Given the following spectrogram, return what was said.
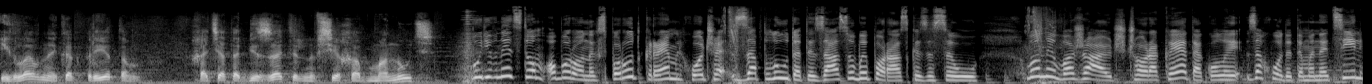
И главное, как при этом хотят обязательно всех обмануть. Будівництвом оборонних споруд Кремль хоче заплутати засоби поразки ЗСУ. Вони вважають, що ракета, коли заходитиме на ціль,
